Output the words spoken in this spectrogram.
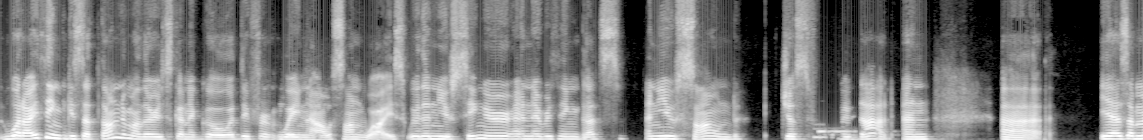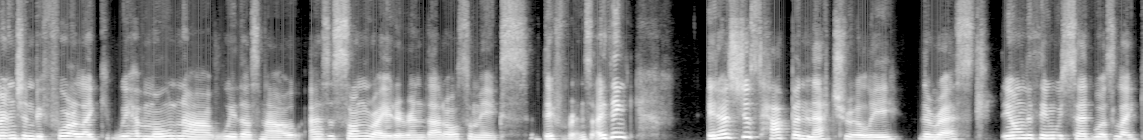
what I think is that Thundermother is gonna go a different way now, sound wise, with a new singer and everything. That's a new sound just with that and uh yeah as i mentioned before like we have mona with us now as a songwriter and that also makes a difference i think it has just happened naturally the hmm. rest the only thing we said was like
